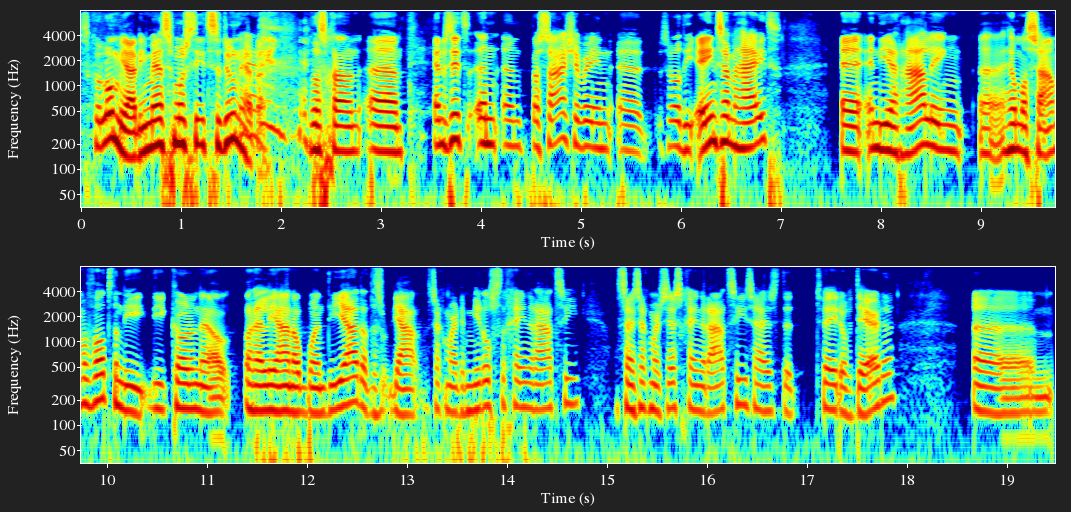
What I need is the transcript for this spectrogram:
is Colombia. Die mensen moesten iets te doen hebben. Dat was gewoon... eh, en er zit een, een passage waarin eh, zowel die eenzaamheid eh, en die herhaling helemaal samenvat. Van die, die kolonel Aureliano Buendia. Dat is ja, zeg maar de middelste generatie. Het zijn zeg maar zes generaties. Hij is de tweede of derde. Ehm,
